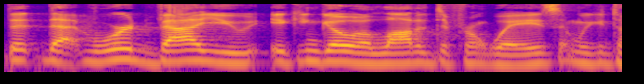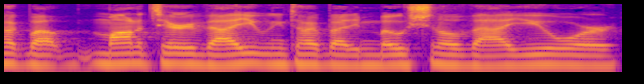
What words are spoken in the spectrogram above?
that that word value it can go a lot of different ways, and we can talk about monetary value, we can talk about emotional value, or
